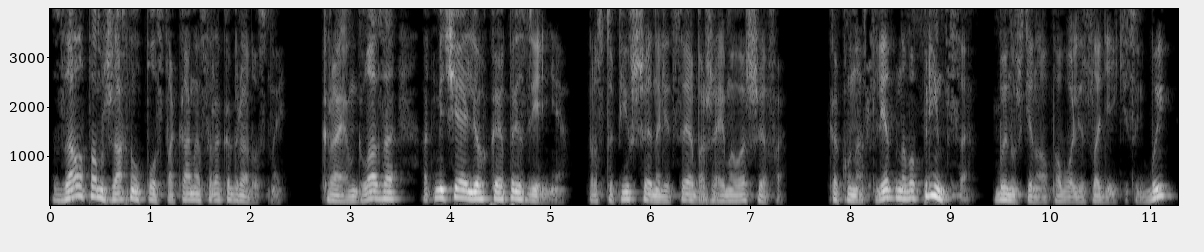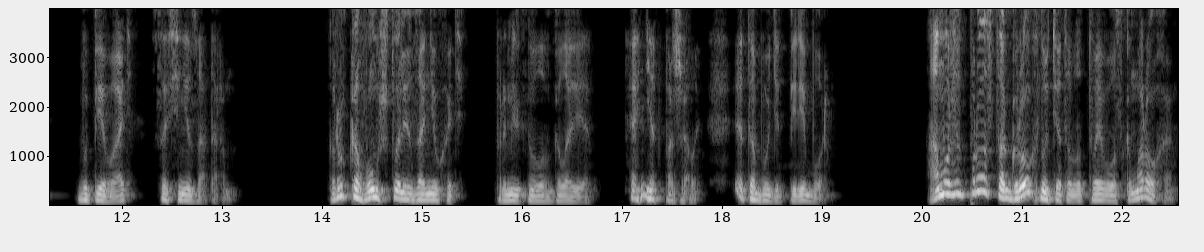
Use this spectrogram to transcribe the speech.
залпом жахнул полстакана сорокоградусной краем глаза отмечая легкое презрение, проступившее на лице обожаемого шефа, как у наследного принца, вынужденного по воле злодейки судьбы выпивать с осенизатором. «Рукавом, что ли, занюхать?» – промелькнуло в голове. «Нет, пожалуй, это будет перебор. А может, просто грохнуть этого твоего скомороха?»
